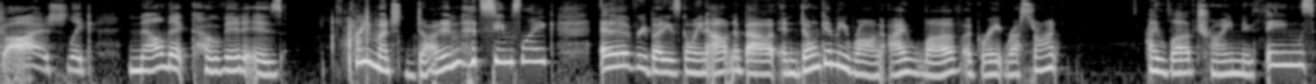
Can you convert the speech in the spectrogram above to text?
gosh, like now that COVID is pretty much done, it seems like everybody's going out and about. And don't get me wrong, I love a great restaurant. I love trying new things.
